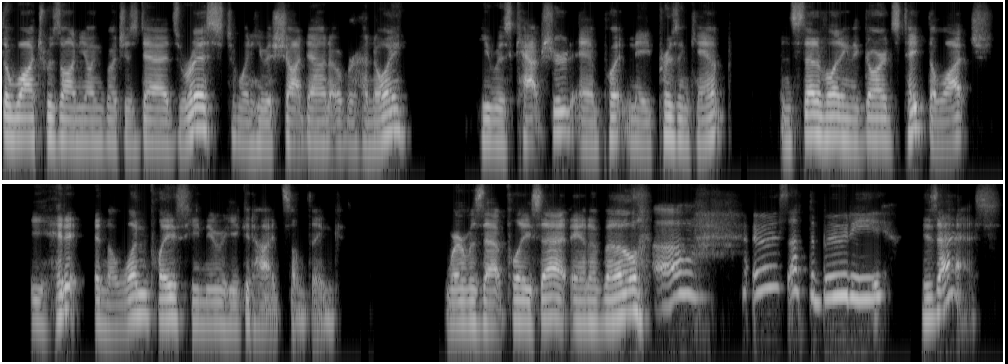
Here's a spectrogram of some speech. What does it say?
The watch was on young Butch's dad's wrist when he was shot down over Hanoi. He was captured and put in a prison camp. Instead of letting the guards take the watch, he hid it in the one place he knew he could hide something. Where was that place at, Annabelle? Oh, it was up the booty. His ass.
